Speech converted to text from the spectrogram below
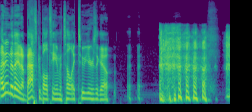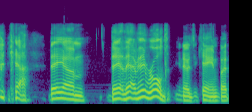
I didn't know they had a basketball team until like two years ago. yeah, they um they they I mean they rolled you know Duquesne, but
